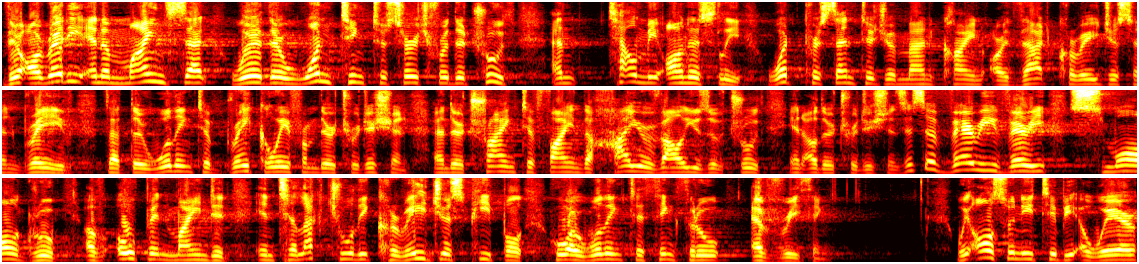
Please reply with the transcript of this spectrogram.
They're already in a mindset where they're wanting to search for the truth. And Tell me honestly, what percentage of mankind are that courageous and brave that they're willing to break away from their tradition and they're trying to find the higher values of truth in other traditions? It's a very, very small group of open minded, intellectually courageous people who are willing to think through everything. We also need to be aware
